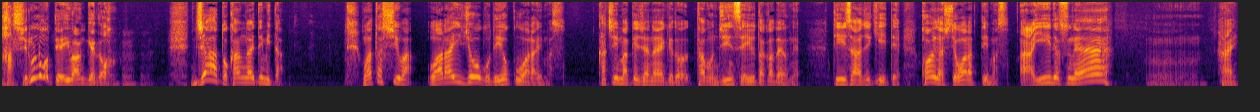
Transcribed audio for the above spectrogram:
走るのって言わんけど。じゃあと考えてみた。私は笑い上手でよく笑います。勝ち負けじゃないけど多分人生豊かだよね。T サージ聞いて声出して笑っています。あいいですね。うん。はい。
